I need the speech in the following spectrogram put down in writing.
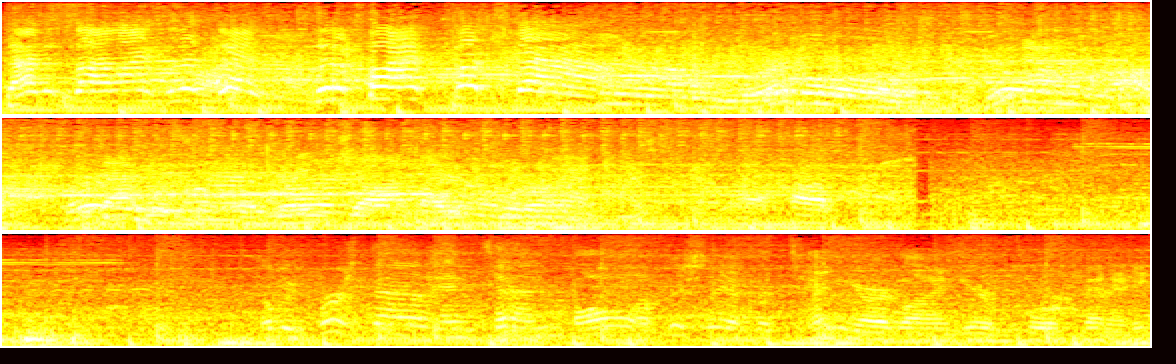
Down the sidelines to the 10. To the 5. Touchdown. That was a great job by the quarterback. It'll be first down and 10. Ball officially at the 10 yard line here for Kennedy.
